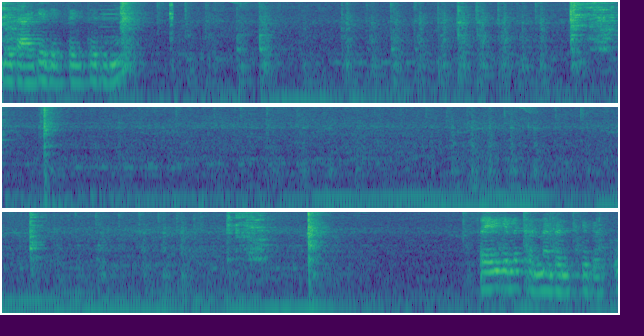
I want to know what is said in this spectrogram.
ಇದಾಗೆ ತೆಗ್ತಾ ಇದ್ದೀನಿ ಸೈಡ್ಗೆಲ್ಲ ಚೆನ್ನಾಗಿ ಬೆಳೆಸ್ಕೋಬೇಕು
